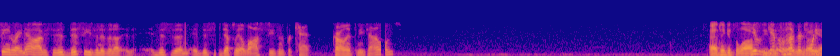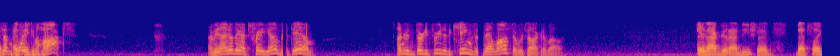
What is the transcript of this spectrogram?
seeing right now. Obviously, this this season is another. This is an, this is definitely a lost season for KAT Carl Anthony Towns. I think it's a lost Give, season give him for 127 points to the Hawks. I mean, I know they got Trae Young, but damn, 133 to the Kings in that loss that we're talking about. They're not good on defense. That's like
